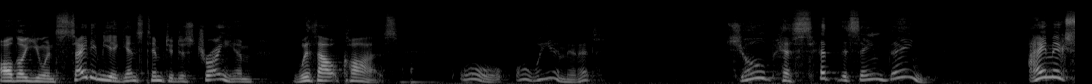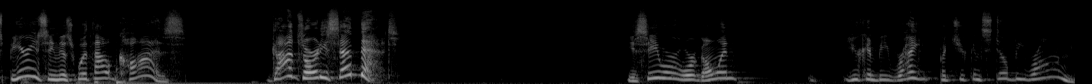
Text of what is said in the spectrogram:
although you incited me against him to destroy him without cause. Oh, oh, wait a minute. Job has said the same thing. I'm experiencing this without cause. God's already said that. You see where we're going? You can be right, but you can still be wrong.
